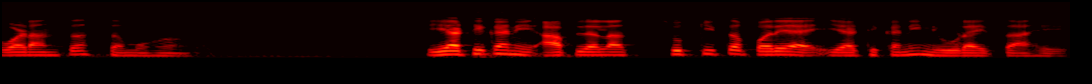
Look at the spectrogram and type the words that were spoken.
वडांचा समूह. या ठिकाणी आपल्याला चुकीचा पर्याय या ठिकाणी निवडायचा आहे.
